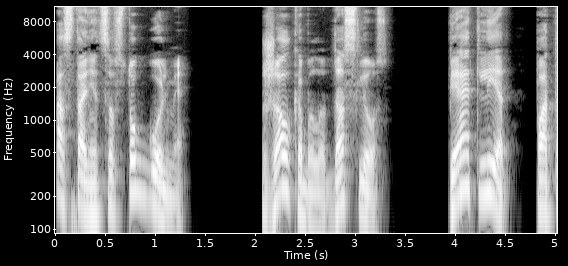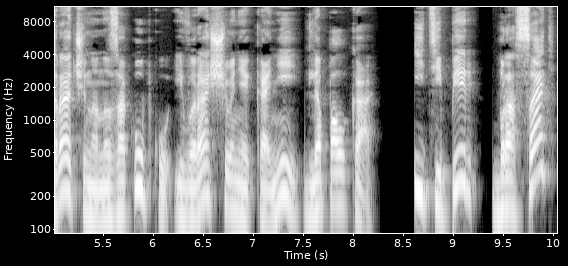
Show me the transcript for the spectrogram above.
останется в Стокгольме. Жалко было до слез. Пять лет потрачено на закупку и выращивание коней для полка. И теперь бросать?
